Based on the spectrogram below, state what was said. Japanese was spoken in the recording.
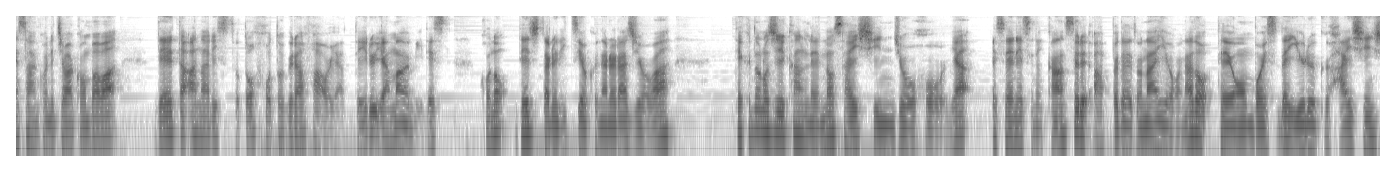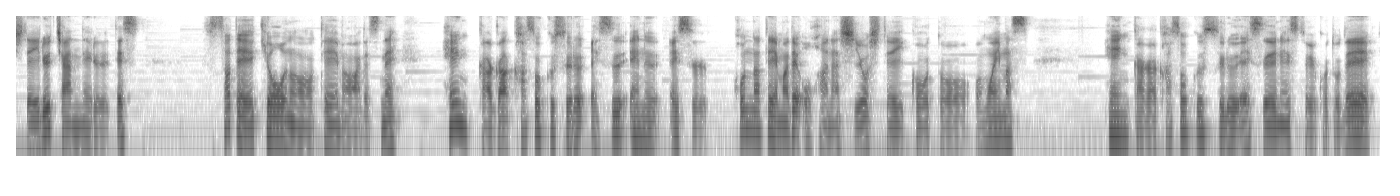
皆さん、こんにちは、こんばんは。データアナリストとフォトグラファーをやっている山海です。このデジタルに強くなるラジオは、テクノロジー関連の最新情報や SNS に関するアップデート内容など、低音ボイスでゆるく配信しているチャンネルです。さて、今日のテーマはですね、変化が加速する SNS。こんなテーマでお話をしていこうと思います。変化が加速する SNS ということで、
